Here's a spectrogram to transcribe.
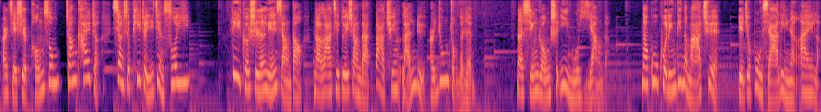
而且是蓬松张开着，像是披着一件蓑衣。立刻使人联想到那垃圾堆上的大群褴褛而臃肿的人。那形容是一模一样的，那孤苦伶仃的麻雀也就不暇令人哀了。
